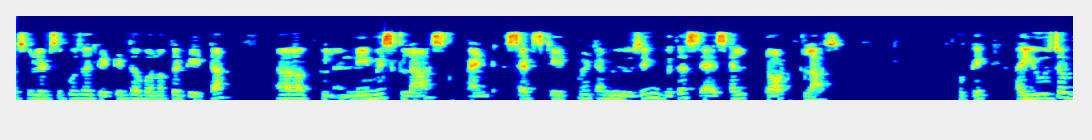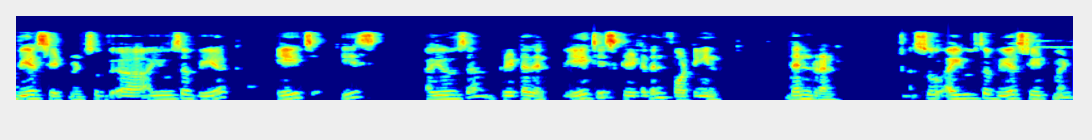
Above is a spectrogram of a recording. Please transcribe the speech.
so let's suppose I created the one of the data name is class and set statement I'm using with a SAS help dot class. Okay, I used a where statement. So uh, I use a where age is I use a greater than age is greater than 14 then run. So I use the where statement.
